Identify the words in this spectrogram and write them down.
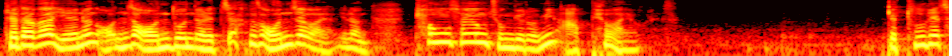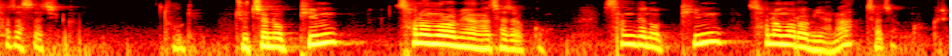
게다가 얘는 언제 언제 온다 그랬지? 항상 언제 와요? 이런 평소형 종교름이 앞에 와요 두 개 찾았어 지금 두 개. 주체 높임 선어머럼이 하나 찾았고 상대 높임 선어머럼이 하나 찾았고 그래.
